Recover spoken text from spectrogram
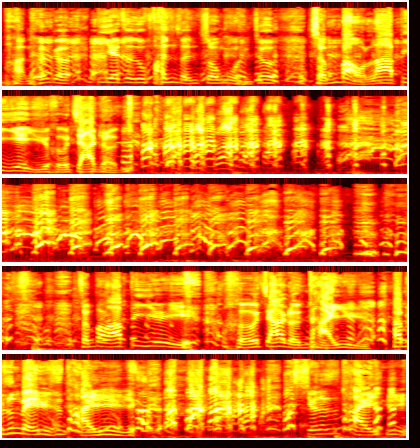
把那个毕业证书翻成中文，就陈宝拉毕业于何家人。陈宝拉毕业于何家人台语，还不是美语，是台语。他学的是台语。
